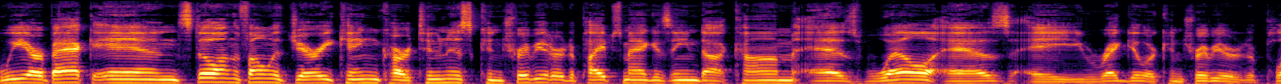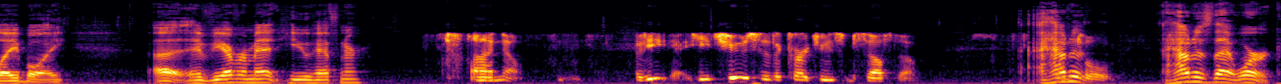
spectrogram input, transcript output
We are back and still on the phone with Jerry King, cartoonist, contributor to pipesmagazine.com, as well as a regular contributor to Playboy. Uh, have you ever met Hugh Hefner? Uh, no. But he he chooses the cartoons himself, though. How, do, how does that work?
